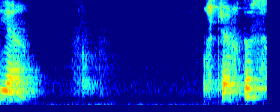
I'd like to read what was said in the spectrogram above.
є хтось.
